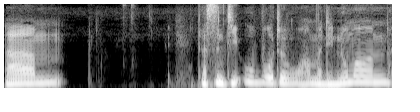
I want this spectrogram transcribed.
Ähm, das sind die U-Boote, wo haben wir die Nummern?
